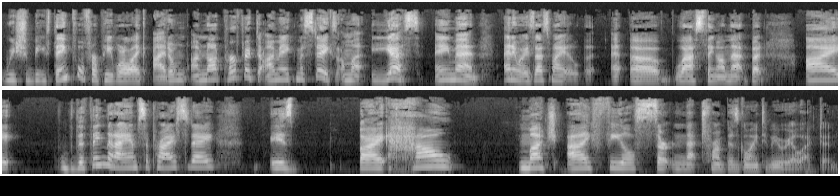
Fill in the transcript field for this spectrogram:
we should be thankful for people who are like, I don't, I'm not perfect, I make mistakes. I'm like, yes, amen. Anyways, that's my uh, last thing on that. But I, the thing that I am surprised today is by how much I feel certain that Trump is going to be reelected.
